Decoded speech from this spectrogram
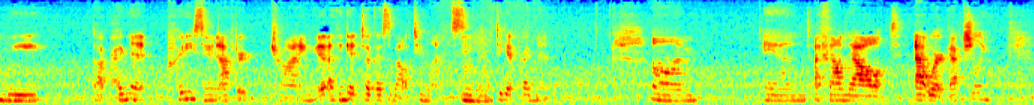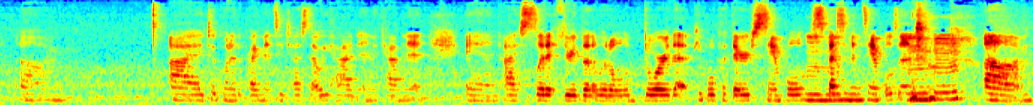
Mm. we got pregnant pretty soon after trying. I think it took us about two months Mm-hmm. to get pregnant. Um, and I found out at work actually. Um, I took one of the pregnancy tests that we had in the cabinet and I slid it through the little door that people put their sample Mhm. specimen samples in. Mm-hmm. Um,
